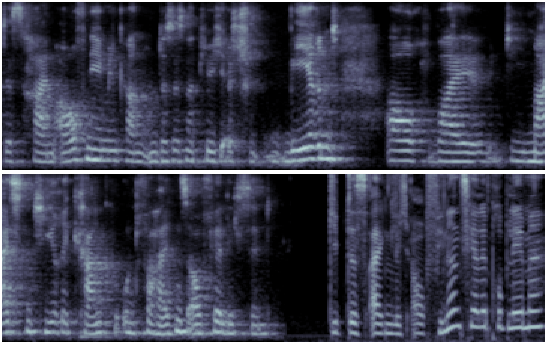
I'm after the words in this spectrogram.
das Heim aufnehmen kann. Und das ist natürlich erschwerend, auch weil die meisten Tiere krank und verhaltensauffällig sind. Gibt es eigentlich auch finanzielle Probleme?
